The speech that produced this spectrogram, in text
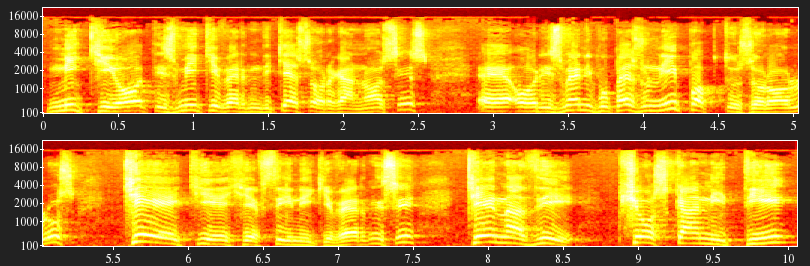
ΜΚΟ, τις μη κυβερνητικές οργανώσεις, ε, ορισμένοι που παίζουν ύποπτους ρόλους και εκεί έχει ευθύνη η κυβέρνηση και να δει ποιος κάνει τι,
